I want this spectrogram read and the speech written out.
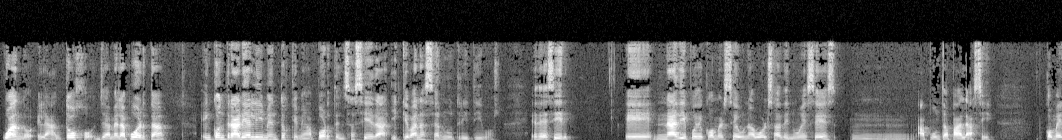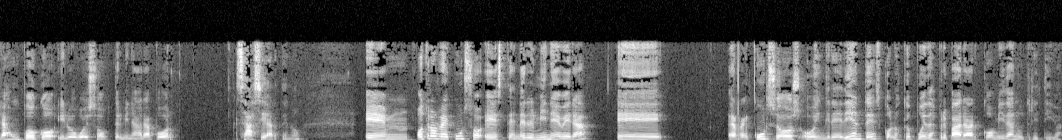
cuando el antojo llame a la puerta, encontraré alimentos que me aporten saciedad y que van a ser nutritivos. Es decir, eh, nadie puede comerse una bolsa de nueces mm, a punta pala así. Comerás un poco y luego eso terminará por saciarte. Em, otro recurso es tener en mi nevera eh, recursos o ingredientes con los que puedas preparar comida nutritiva.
